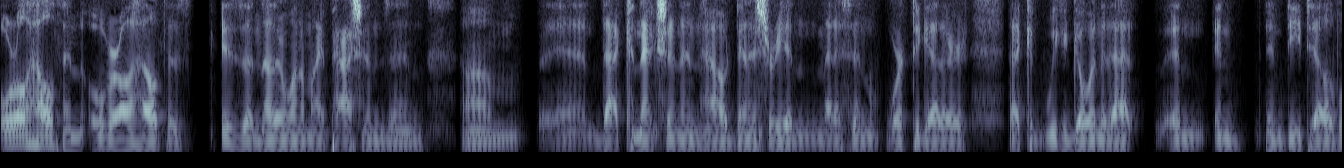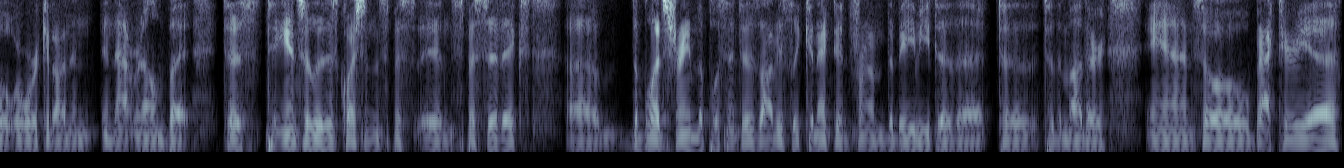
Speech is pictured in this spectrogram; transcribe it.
oral health and overall health is is another one of my passions, and um, and that connection and how dentistry and medicine work together. That could we could go into that in in in detail of what we're working on in, in that realm. But to to answer Liz's question in, spec- in specifics, um, the bloodstream, the placenta is obviously connected from the baby to the to to the mother, and so bacteria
